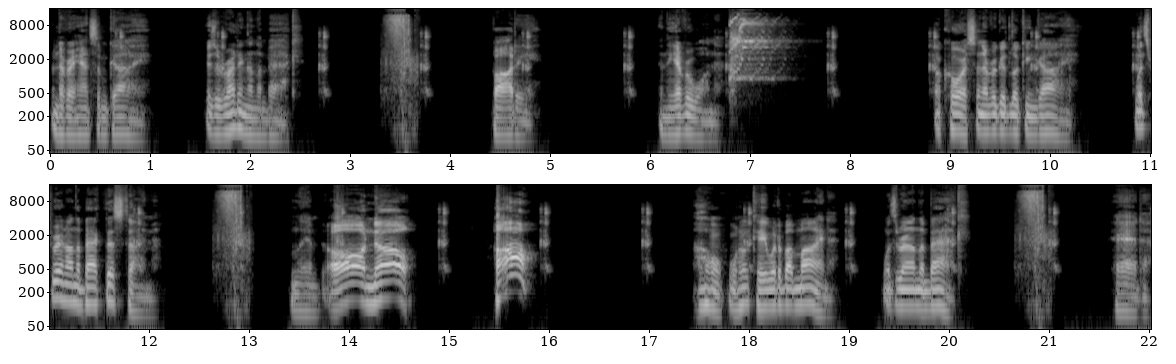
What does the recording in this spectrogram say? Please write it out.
Another handsome guy. There's a writing on the back. Body. And the other one. Of course, another good looking guy. What's written on the back this time? Limp. Oh no! Oh! Oh, well, okay, what about mine? What's on the back? Head.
